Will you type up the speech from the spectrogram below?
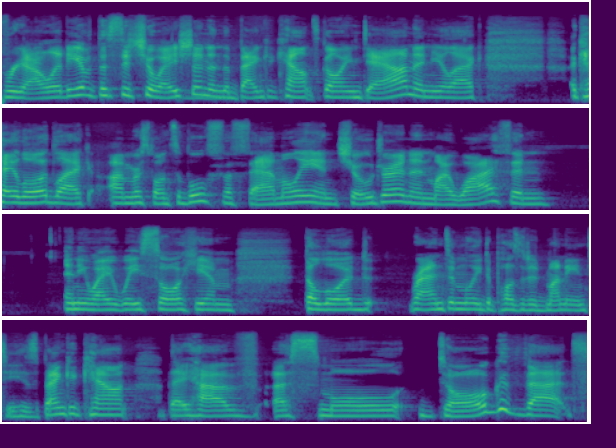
reality of the situation and the bank accounts going down. And you're like, okay, Lord, like I'm responsible for family and children and my wife. And anyway, we saw him, the Lord randomly deposited money into his bank account. They have a small dog that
